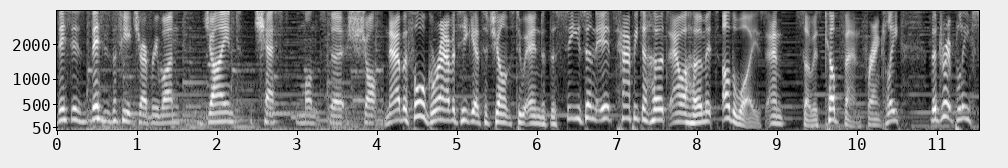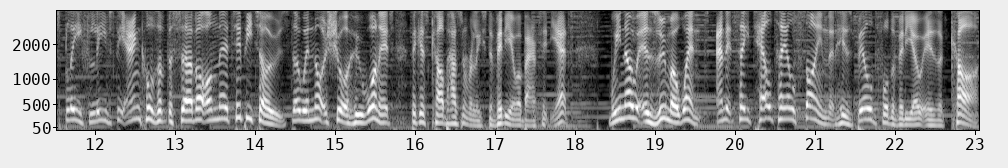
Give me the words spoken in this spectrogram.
this is this is the future, everyone. Giant chest monster shop. Now, before Gravity gets a chance to end the season, it's happy to hurt our hermits otherwise, and so is Cubfan, frankly. The Drip Leaf Spleef leaves the ankles of the server on their tippy toes, though we're not sure who won it because Cub hasn't released a video about it yet. We know Xisuma went, and it's a telltale sign that his build for the video is a car.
